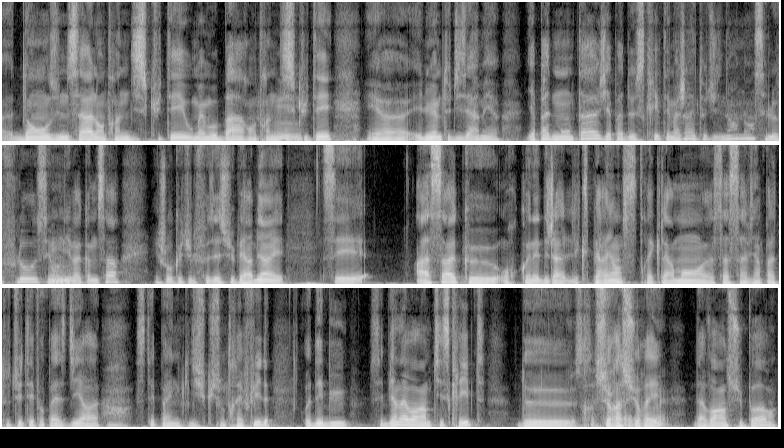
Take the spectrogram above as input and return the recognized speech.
euh, dans une salle en train de discuter ou même au bar en train de Mhm. discuter. Et, euh, et lui-même te disait Ah, mais il n'y a pas de montage, il n'y a pas de script et machin. Et toi, tu dis Non, non, c'est le flow, c'est on y Mhm. va comme ça. Et je trouve que tu le faisais super bien. Et c'est à ça que on reconnaît déjà l'expérience très clairement ça ça vient pas tout de suite il faut pas se dire Oh, c'était pas une discussion très fluide au début c'est bien d'avoir un petit script de, De se rassurer, ouais. D'avoir un support.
